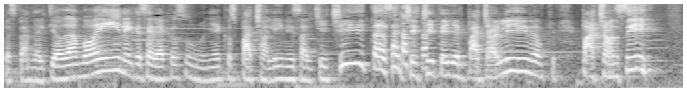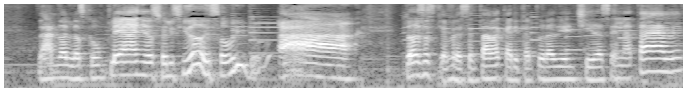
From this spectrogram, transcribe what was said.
pues cuando el tío Gamboín, el que se veía con sus muñecos Pacholín y Salchichita, Salchichita y el Pacholín, Pachoncín, dando los cumpleaños, felicidades, sobrino. ¡Ah! Entonces, que presentaba caricaturas bien chidas en la tarde,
